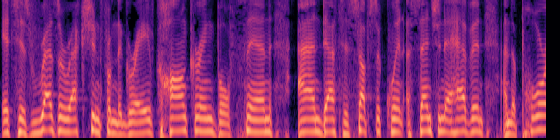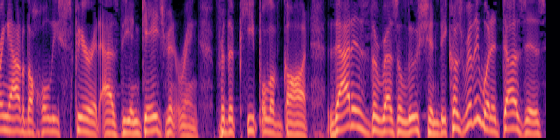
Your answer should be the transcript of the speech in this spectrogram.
It's his resurrection from the grave, conquering both sin and death, his subsequent ascension to heaven, and the pouring out of the Holy Spirit as the engagement ring for the people of God. That is the resolution because really what it does is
